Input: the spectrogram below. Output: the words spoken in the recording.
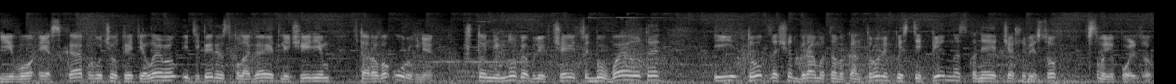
Его SH получил третий level и теперь располагает лечением второго уровня, что немного облегчает судьбу Вайлета, и тот за счет грамотного контроля постепенно склоняет чашу весов в свою пользу.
